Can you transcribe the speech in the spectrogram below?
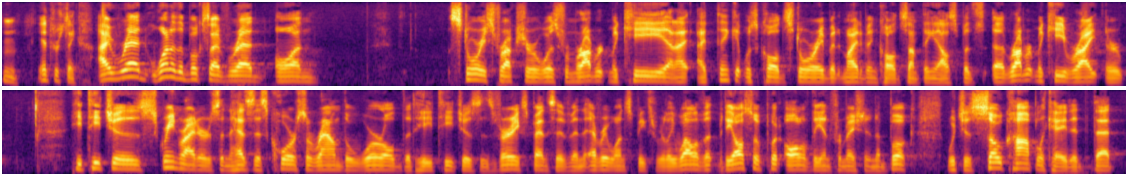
Hmm, interesting. I read one of the books I've read on story structure was from Robert McKee, and I, I think it was called Story, but it might have been called something else. But uh, Robert McKee write or he teaches screenwriters and has this course around the world that he teaches. It's very expensive and everyone speaks really well of it. But he also put all of the information in a book, which is so complicated that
